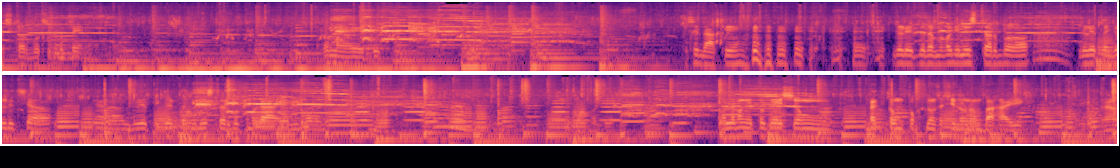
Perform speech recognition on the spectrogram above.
Mr. Boots si puti. Ito mga itik. Si Ducky. galit na naman pag inistorbo. Oh. Galit na galit siya. Oh. Yan, oh. galit na galit pag inistorbo kumakain. Malamang ito guys yung nagtumpok doon sa silong ng bahay. Ah,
